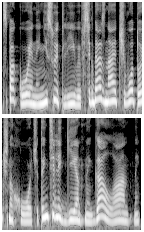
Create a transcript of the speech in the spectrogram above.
спокойный, несуетливый, всегда знает, чего точно хочет, интеллигентный, галантный.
